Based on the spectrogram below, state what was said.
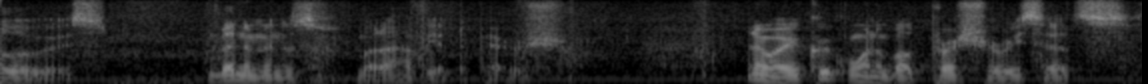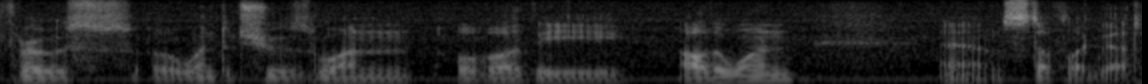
Hello guys. Been a minute, but I have yet to perish. Anyway, a quick one about pressure resets, throws, uh, when to choose one over the other one, and stuff like that.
